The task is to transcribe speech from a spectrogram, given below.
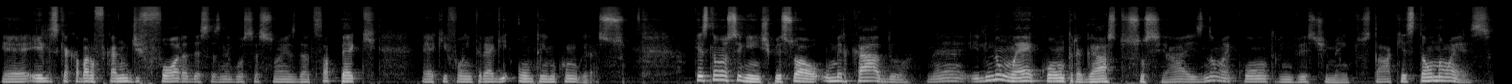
é, eles que acabaram ficando de fora dessas negociações da SAPEC, é, que foi entregue ontem no Congresso. A questão é o seguinte, pessoal, o mercado, né, ele não é contra gastos sociais, não é contra investimentos, tá? A questão não é essa.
